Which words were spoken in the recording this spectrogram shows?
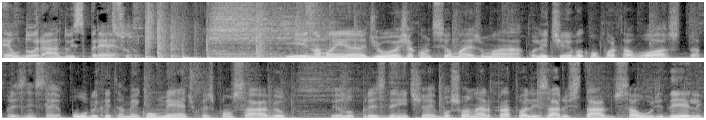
Eldorado Expresso. E na manhã de hoje aconteceu mais uma coletiva com o porta-voz da Presidência da República e também com o médico responsável pelo presidente Jair Bolsonaro para atualizar o estado de saúde dele,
